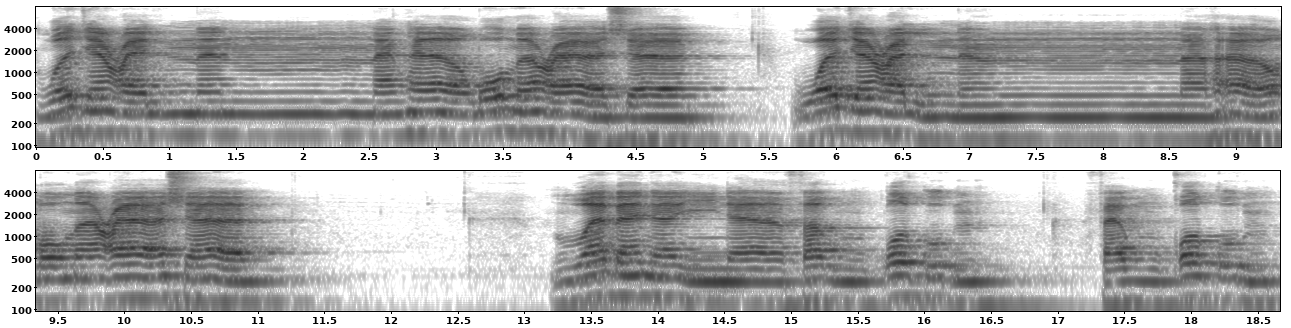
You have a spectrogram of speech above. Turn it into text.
وجعلنا النهار معاشا. وجعلنا النهار معاشا. وبنينا فوقكم فوقكم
